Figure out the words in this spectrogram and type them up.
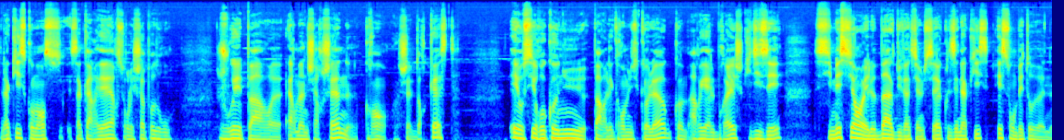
Zenakis commence sa carrière sur les chapeaux de roue. Joué par euh, Hermann Scherchen, grand chef d'orchestre, et aussi reconnu par les grands musicologues comme Ariel Brecht qui disait Si Messiaen est le Bach du XXe siècle, Zenakis est son Beethoven.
